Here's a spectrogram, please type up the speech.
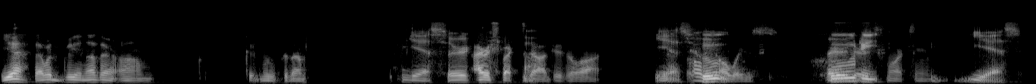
Yeah, that would be another um good move for them. Yes, sir. I respect the Dodgers a lot. Yes. Oh, Who? always very, who very do- smart team. Yes.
